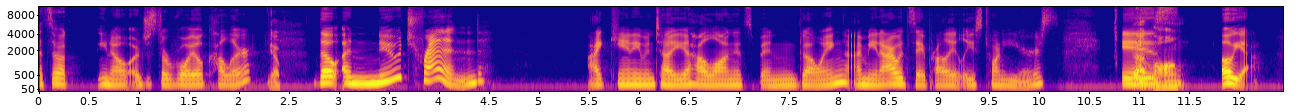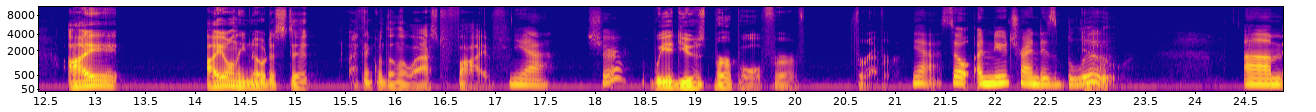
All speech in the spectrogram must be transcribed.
It's a you know just a royal color. Yep. Though a new trend i can't even tell you how long it's been going. I mean i would say probably at least 20 years is that long? Oh yeah. I i only noticed it i think within the last five. Yeah. Sure. We had used purple for forever. Yeah. So a new trend is blue. Um,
